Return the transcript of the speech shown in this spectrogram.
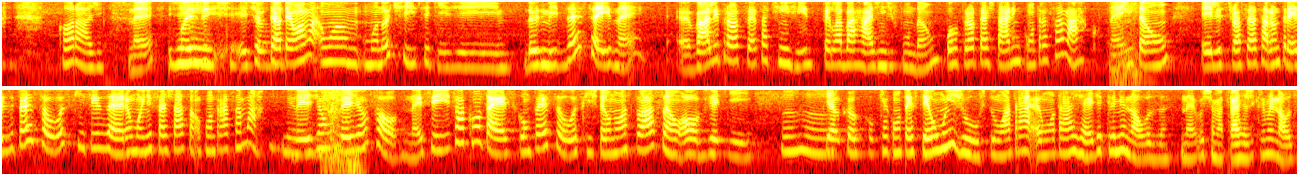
coragem. né? Gente, Pois, deixa eu ter até uma, uma, uma notícia aqui de 2016, né? É, Vale processa atingidos pela barragem de Fundão por protestarem contra Samarco, né? Então, eles processaram 13 pessoas que fizeram manifestação contra Samarco. Meu Vejam, vejam só, né? Se isso acontece com pessoas que estão numa situação óbvia que Uhum. que, é o que, que aconteceu um injusto, uma, tra- uma tragédia criminosa, né? Vou chamar tragédia criminosa,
